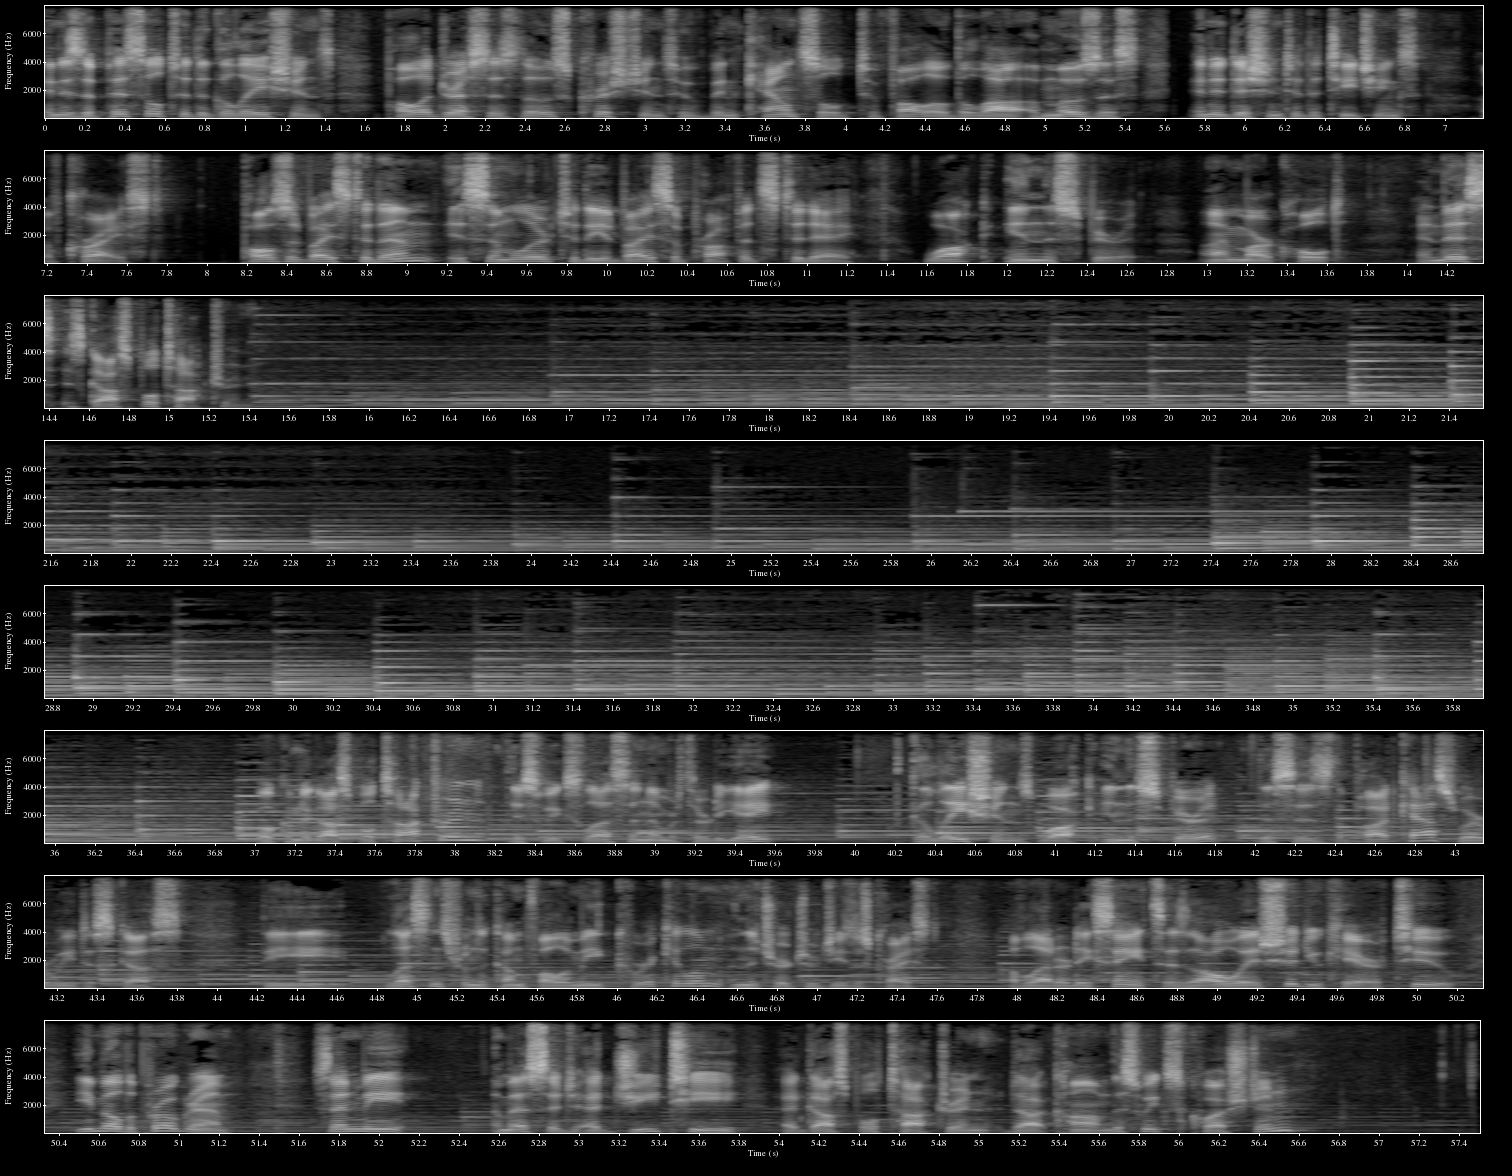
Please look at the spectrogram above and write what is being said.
In his epistle to the Galatians, Paul addresses those Christians who've been counseled to follow the law of Moses in addition to the teachings of Christ. Paul's advice to them is similar to the advice of prophets today walk in the Spirit. I'm Mark Holt, and this is Gospel Doctrine. Gospel Doctrine. This week's lesson number 38 Galatians Walk in the Spirit. This is the podcast where we discuss the lessons from the Come Follow Me curriculum in the Church of Jesus Christ of Latter day Saints. As always, should you care to email the program, send me a message at gt at gospeldoctrine.com. This week's question.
